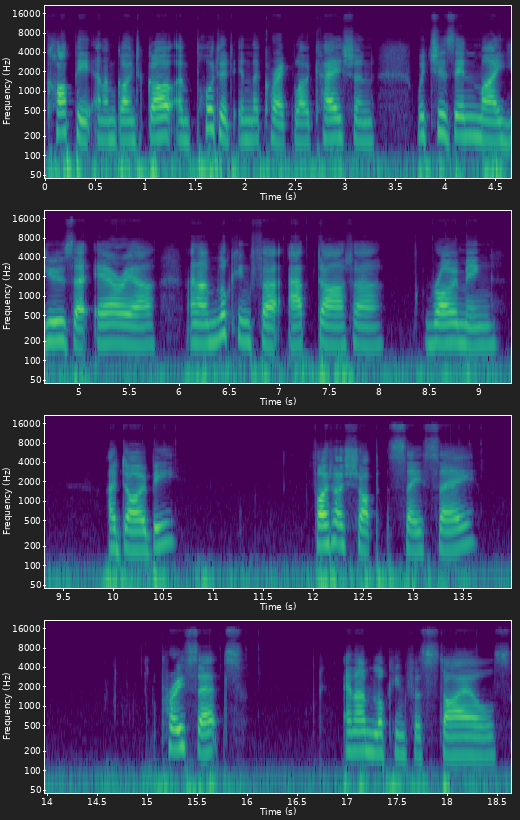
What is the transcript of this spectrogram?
copy, and I'm going to go and put it in the correct location, which is in my user area, and I'm looking for app data, roaming, Adobe, Photoshop CC, presets, and I'm looking for styles.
